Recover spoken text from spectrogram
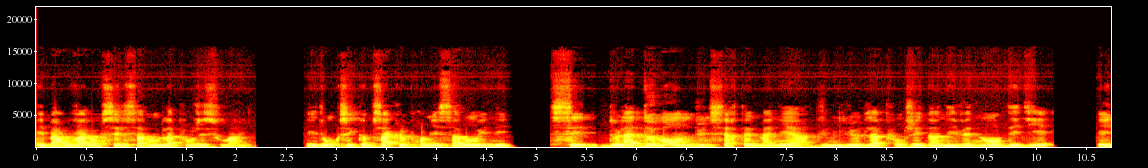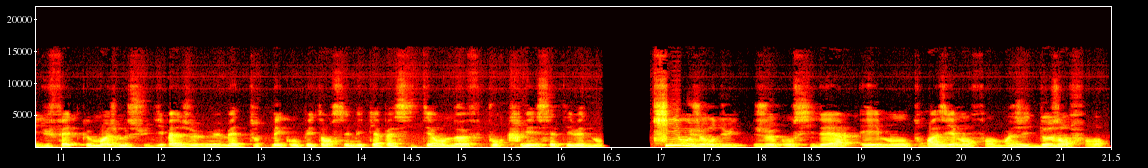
eh ben, on va lancer le salon de la plongée sous-marine. Et donc, c'est comme ça que le premier salon est né. C'est de la demande, d'une certaine manière, du milieu de la plongée d'un événement dédié et du fait que moi, je me suis dit, bah, je vais mettre toutes mes compétences et mes capacités en œuvre pour créer cet événement qui aujourd'hui, je considère, est mon troisième enfant. Moi, j'ai deux enfants.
